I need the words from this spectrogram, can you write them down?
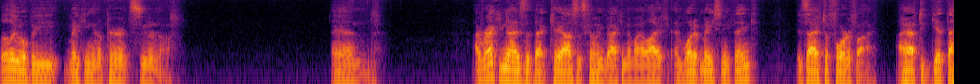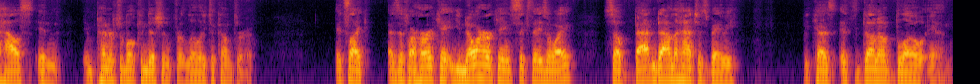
Lily will be making an appearance soon enough. And I recognize that that chaos is coming back into my life. And what it makes me think is I have to fortify. I have to get the house in impenetrable condition for Lily to come through. It's like as if a hurricane, you know, a hurricane's six days away. So batten down the hatches, baby, because it's gonna blow in.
